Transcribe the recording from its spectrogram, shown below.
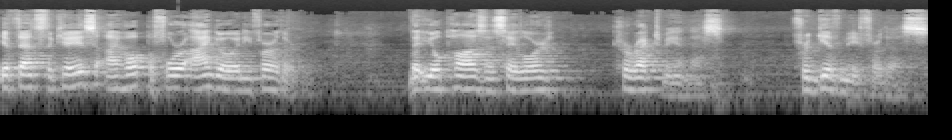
If that's the case, I hope before I go any further that you'll pause and say, Lord, correct me in this. Forgive me for this.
